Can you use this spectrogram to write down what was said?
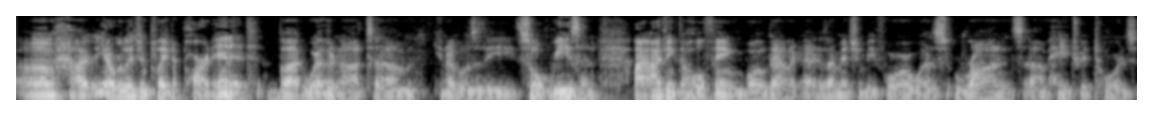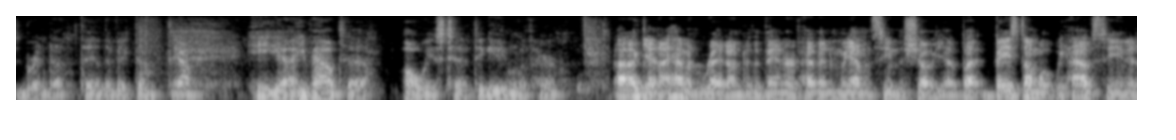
Um, I, you know, religion played a part in it, but whether or not um, you know it was the sole reason, I, I, think the whole thing boiled down, as I mentioned before, was Ron's um, hatred towards Brenda, the the victim. Yeah, he uh, he vowed to always to to get even with her. Uh, again, I haven't read Under the Banner of Heaven, and we haven't seen the show yet. But based on what we have seen, it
